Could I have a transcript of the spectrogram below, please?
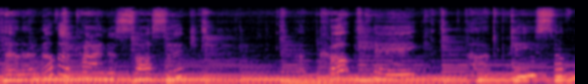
and another kind of sausage, a cupcake, and a piece of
